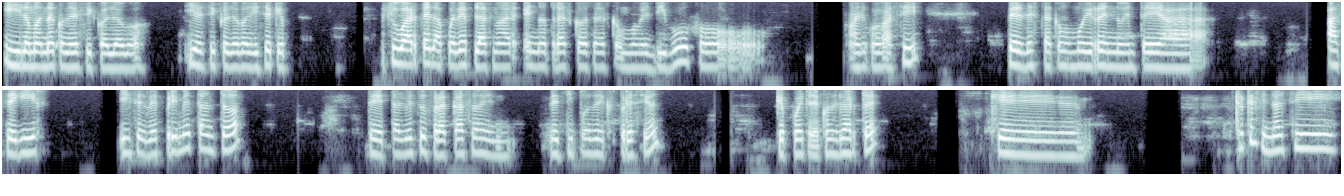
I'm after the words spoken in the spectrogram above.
Y lo mandan con el psicólogo. Y el psicólogo dice que su arte la puede plasmar en otras cosas como el dibujo o algo así, pero él está como muy renuente a, a seguir y se deprime tanto de tal vez su fracaso en el tipo de expresión que puede tener con el arte, que creo que al final sí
